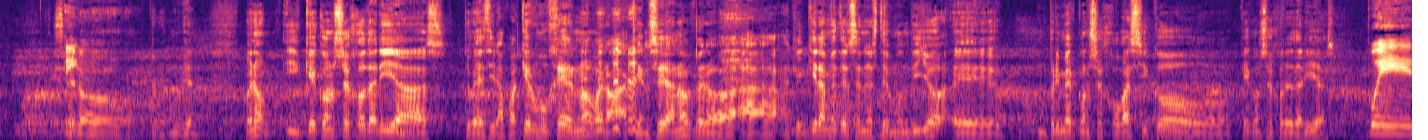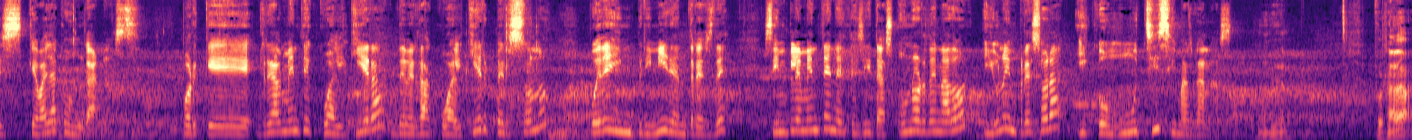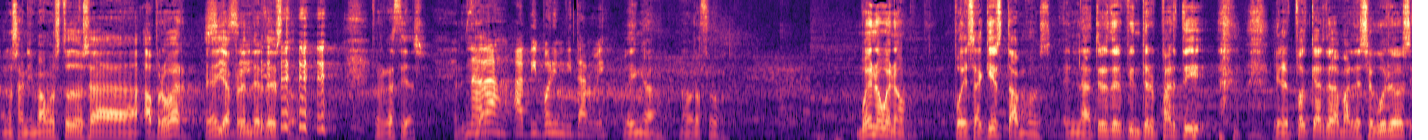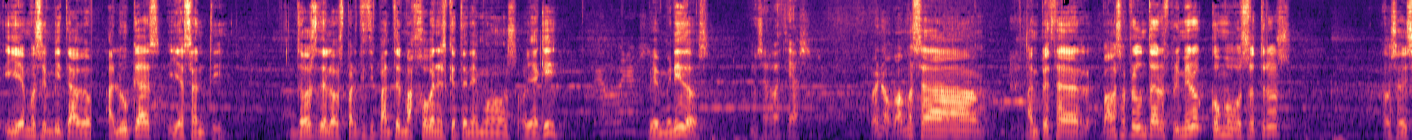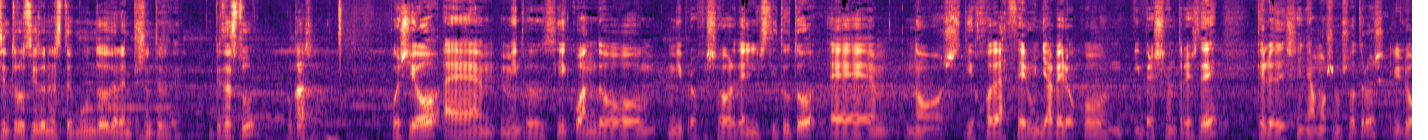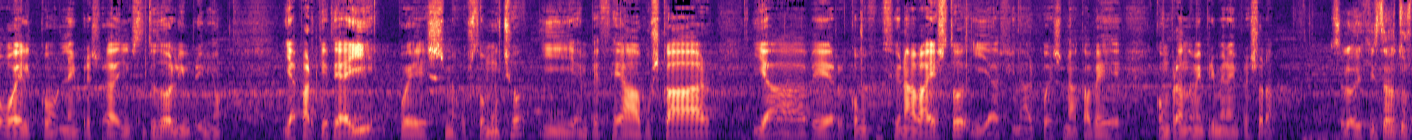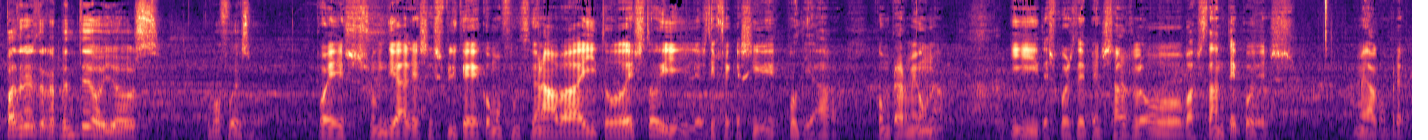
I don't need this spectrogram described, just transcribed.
Sí. Pero, pero muy bien. Bueno, ¿y qué consejo darías, te voy a decir, a cualquier mujer, ¿no? Bueno, a quien sea, ¿no? Pero a, a quien quiera meterse en este mundillo, eh, un primer consejo básico, ¿qué consejo le darías? Pues que vaya con ganas, porque realmente cualquiera, de verdad, cualquier persona puede imprimir en 3D. Simplemente necesitas un ordenador y una impresora y con muchísimas ganas. Muy bien. Pues nada, nos animamos todos a, a probar ¿eh? Sí, y a aprender sí. de esto. Pues gracias. Alicia. Nada, a ti por invitarme. Venga, un abrazo. Bueno, bueno, pues aquí estamos, en la 3 del Printer Party, en el podcast de la Mar de Seguros, y hemos invitado a Lucas y a Santi, dos de los participantes más jóvenes que tenemos hoy aquí. Bienvenidos. Muchas gracias. Bueno, vamos a, a empezar, vamos a preguntaros primero cómo vosotros os habéis introducido en este mundo de la impresión 3D. ¿Empiezas tú, Lucas? Pues yo eh, me introducí cuando mi profesor del instituto eh, nos dijo de hacer un llavero con impresión 3D, que lo diseñamos nosotros, y luego él con la impresora del instituto lo imprimió. Y a partir de ahí, pues me gustó mucho y empecé a buscar y a ver cómo funcionaba esto y al final pues me acabé comprando mi primera impresora. ¿Se lo dijiste a tus padres de repente o ellos... ¿Cómo fue eso? Pues un día les expliqué cómo funcionaba y todo esto y les dije que si podía comprarme una. Y después de pensarlo bastante, pues me la compré.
